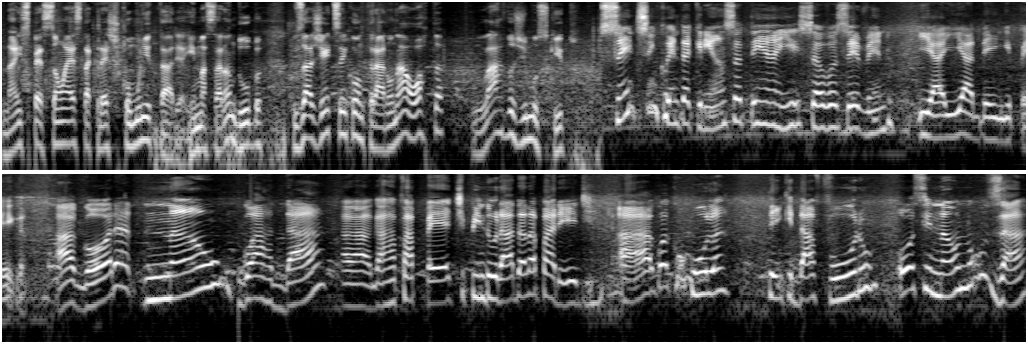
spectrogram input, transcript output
Na inspeção a esta creche comunitária em Massaranduba, os agentes encontraram na horta larvas de mosquito. 150 crianças tem aí, só você vendo. E aí a dengue pega. Agora, não guardar a garrafa PET pendurada na parede. A água acumula, tem que dar furo, ou senão não usar.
